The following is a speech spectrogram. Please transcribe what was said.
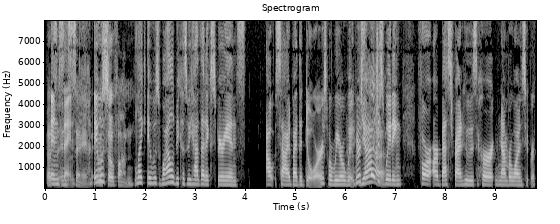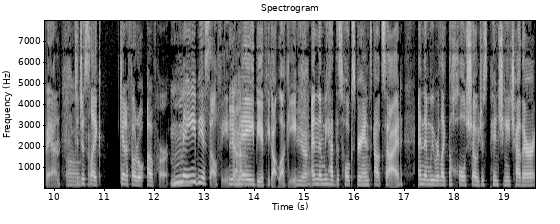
That's insane. insane. It was so fun. Like it was wild because we had that experience outside by the doors where we were wait- we were simply just waiting for our best friend who's her number one super fan Oh, to just like get a photo of her maybe a selfie Yeah. maybe if he got lucky Mm-hmm. Yeah. and then we had this whole experience outside and then we were like the whole show just pinching each other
